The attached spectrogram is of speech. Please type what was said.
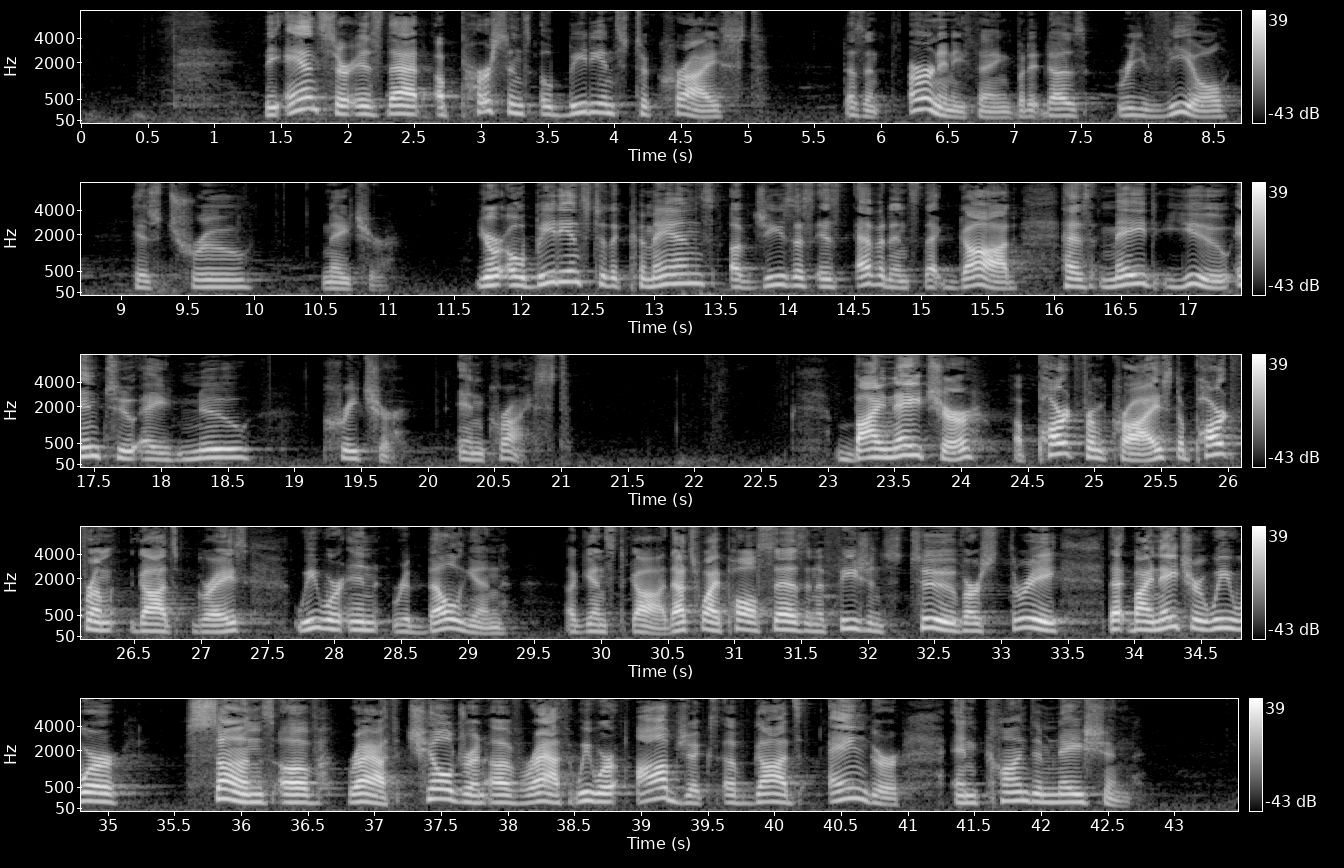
The answer is that a person's obedience to Christ doesn't earn anything, but it does reveal his true nature. Your obedience to the commands of Jesus is evidence that God has made you into a new creature in Christ. By nature, apart from Christ, apart from God's grace, we were in rebellion against God. That's why Paul says in Ephesians 2, verse 3, that by nature we were sons of wrath, children of wrath. We were objects of God's anger and condemnation,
